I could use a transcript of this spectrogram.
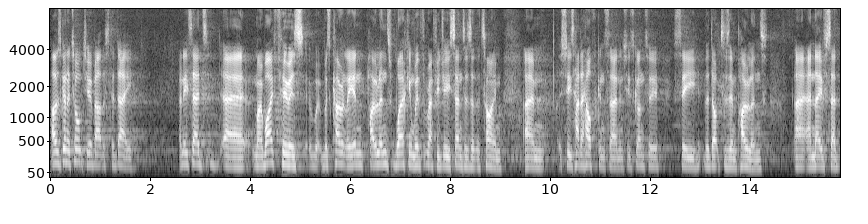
I was going to talk to you about this today. And he said, uh, My wife, who is, was currently in Poland working with refugee centers at the time, um, she's had a health concern and she's gone to see the doctors in Poland. Uh, and they've said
